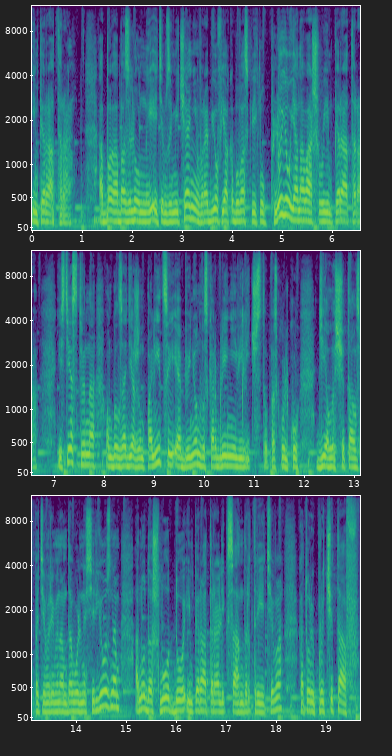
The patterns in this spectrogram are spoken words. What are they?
императора. Об, обозленный этим замечанием, Воробьев якобы воскликнул «Плюю я на вашего императора!». Естественно, он был задержан полицией и обвинен в оскорблении величества, поскольку дело считалось по тем временам довольно серьезным. Оно дошло до императора Александра III, который, прочитав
